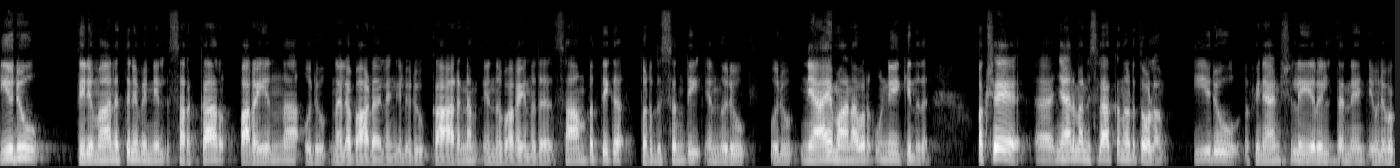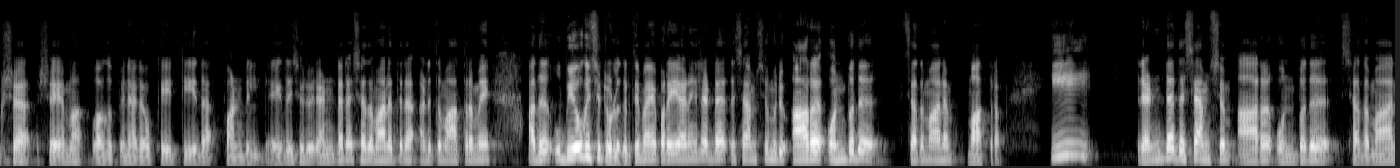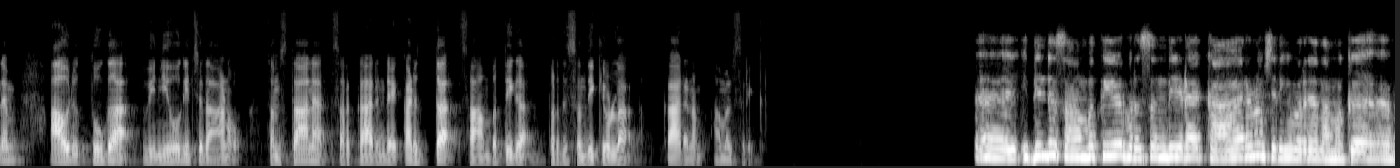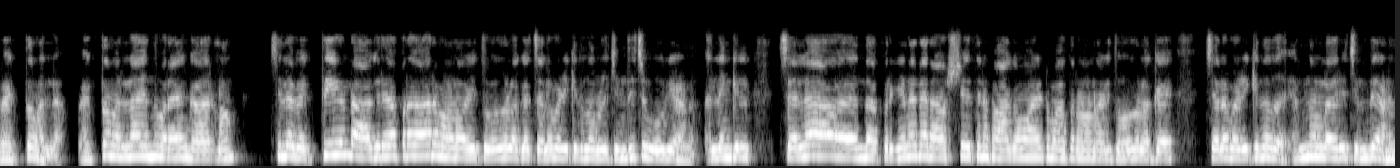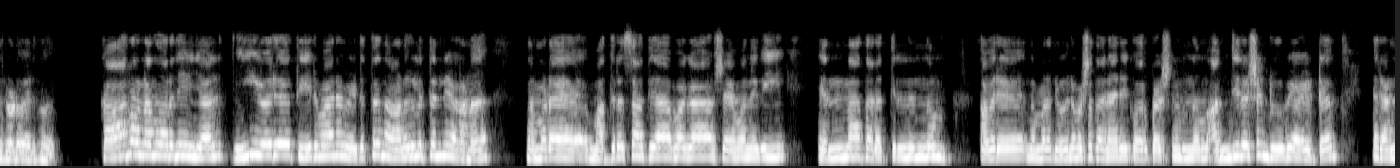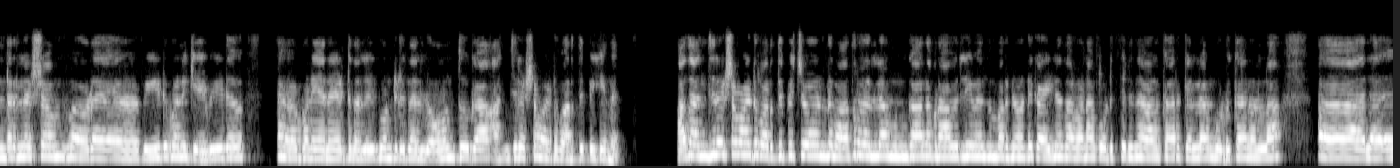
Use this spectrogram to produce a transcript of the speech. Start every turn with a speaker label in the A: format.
A: ഈ ഒരു തീരുമാനത്തിന് പിന്നിൽ സർക്കാർ പറയുന്ന ഒരു നിലപാട് അല്ലെങ്കിൽ ഒരു കാരണം എന്ന് പറയുന്നത് സാമ്പത്തിക പ്രതിസന്ധി എന്നൊരു ഒരു ന്യായമാണ് അവർ ഉന്നയിക്കുന്നത്. പക്ഷേ ഞാൻ മനസ്സിലാക്കുന്നിടത്തോളം ഈ ഒരു ഫിനാൻഷ്യൽ ഇയറിൽ തന്നെ ന്യൂനപക്ഷ ക്ഷേമ വകുപ്പിന് അലോക്കേറ്റ് ചെയ്ത ഫണ്ടിൽ ഏകദേശം ഒരു രണ്ടര ശതമാനത്തിന് അടുത്ത് മാത്രമേ അത് ഉപയോഗിച്ചിട്ടുള്ളൂ. കൃത്യമായി പറയുകയാണെങ്കിൽ രണ്ട് ദശാംശം ഒരു ആറ് ഒൻപത് ശതമാനം മാത്രം. ഈ രണ്ട് ദശാംശം ആറ് ഒൻപത് ശതമാനം ആ ഒരു തുക വിനിയോഗിച്ചതാണോ സംസ്ഥാന സർക്കാരിന്റെ കടുത്ത സാമ്പത്തിക പ്രതിസന്ധിക്കുള്ള കാരണം അമൽ ശ്രീക്ക്?
B: ഇതിന്റെ സാമ്പത്തിക പ്രതിസന്ധിയുടെ കാരണം ശരിക്കും പറഞ്ഞാൽ നമുക്ക് വ്യക്തമല്ല. വ്യക്തമല്ല എന്ന് പറയാൻ കാരണം ചില വ്യക്തികളുടെ ആഗ്രഹപ്രകാരമാണോ ഈ തുകകളൊക്കെ ചെലവഴിക്കുന്നത് നമ്മൾ ചിന്തിച്ചു പോവുകയാണ്. അല്ലെങ്കിൽ ചില എന്താ പ്രീണന രാഷ്ട്രീയത്തിന്റെ ഭാഗമായിട്ട് മാത്രമാണോ ഈ തുകകളൊക്കെ ചെലവഴിക്കുന്നത് എന്നുള്ള ഒരു ചിന്തയാണ് ഇതിലൂടെ വരുന്നത്. കാരണം എന്താന്ന് പറഞ്ഞു കഴിഞ്ഞാൽ ഈ ഒരു തീരുമാനം എടുത്ത നാളുകളിൽ തന്നെയാണ് നമ്മുടെ മദ്രസ അധ്യാപക ക്ഷേമനിധി എന്ന തലത്തിൽ നിന്നും അവർ നമ്മുടെ ന്യൂനപക്ഷ ധനാരി കോർപ്പറേഷനിൽ നിന്നും അഞ്ചു ലക്ഷം രൂപയായിട്ട് രണ്ടര ലക്ഷം അവിടെ വീട് പണിക്ക് വീട് പണിയാനായിട്ട് നൽകിക്കൊണ്ടിരുന്ന ലോൺ തുക അഞ്ചു ലക്ഷമായിട്ട് വർദ്ധിപ്പിക്കുന്നത് അത് അഞ്ചു ലക്ഷമായിട്ട് വർദ്ധിപ്പിച്ചുകൊണ്ട് മാത്രമല്ല മുൻകാല പ്രാബല്യം എന്ന് പറഞ്ഞുകൊണ്ട് കഴിഞ്ഞ തവണ കൊടുത്തിരുന്ന ആൾക്കാർക്കെല്ലാം കൊടുക്കാനുള്ള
